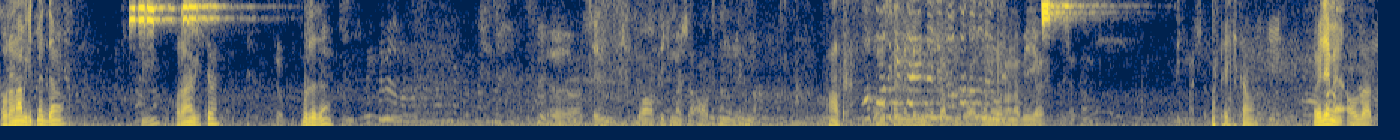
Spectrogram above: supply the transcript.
Orhan abi gitmedi değil mi? Orhan abi gitti mi? Yok. Burada değil mi? Ee, senin bu haftaki maçta 6'dan oluyor değil mi? Altı. Onu seninle benim hesabımız var. Onu Orhan abiye yansıtacağım tamam mı? Lig maçları. Peki tamam. Öyle mi oldu artık?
